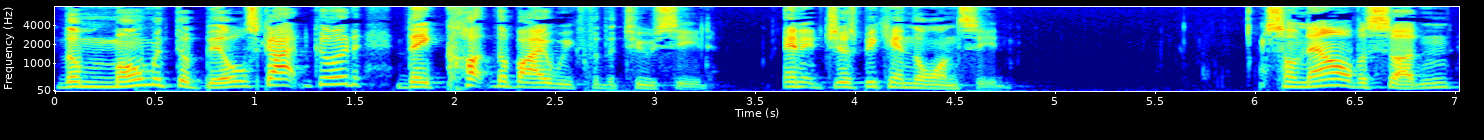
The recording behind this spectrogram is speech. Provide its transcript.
The moment the Bills got good, they cut the bye week for the two seed, and it just became the one seed. So now all of a sudden,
